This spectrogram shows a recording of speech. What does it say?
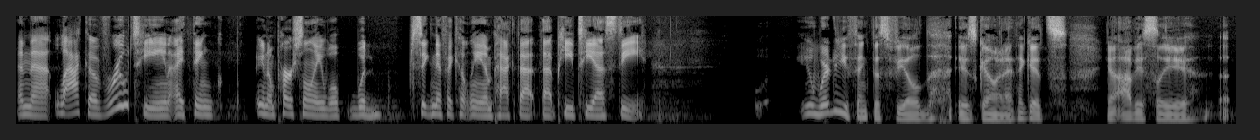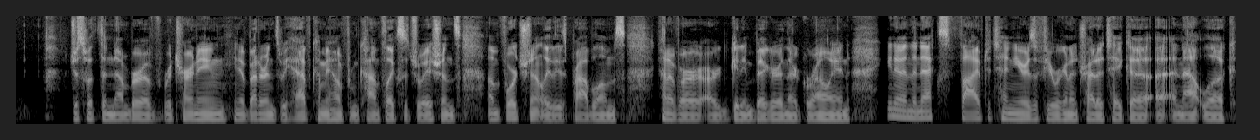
and that lack of routine, I think, you know, personally, will would significantly impact that that PTSD where do you think this field is going? I think it's you know obviously uh, just with the number of returning you know veterans we have coming home from conflict situations unfortunately these problems kind of are, are getting bigger and they're growing. You know in the next five to ten years if you were going to try to take a, a, an outlook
